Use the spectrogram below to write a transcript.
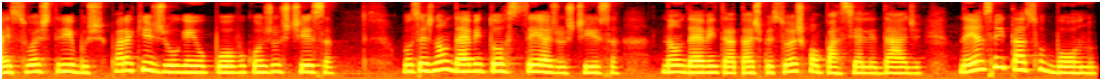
as suas tribos, para que julguem o povo com justiça. Vocês não devem torcer a justiça, não devem tratar as pessoas com parcialidade, nem aceitar suborno,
